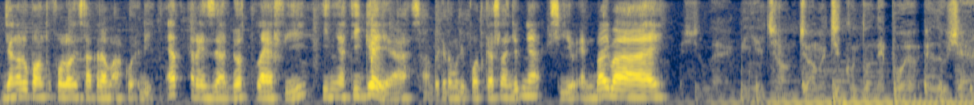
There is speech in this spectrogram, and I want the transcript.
Jangan lupa untuk follow Instagram aku di @reza.levi, i-nya 3 ya. Sampai ketemu di podcast selanjutnya. See you and bye-bye. 위에 점점을 찍고 눈에 보여 illusion.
